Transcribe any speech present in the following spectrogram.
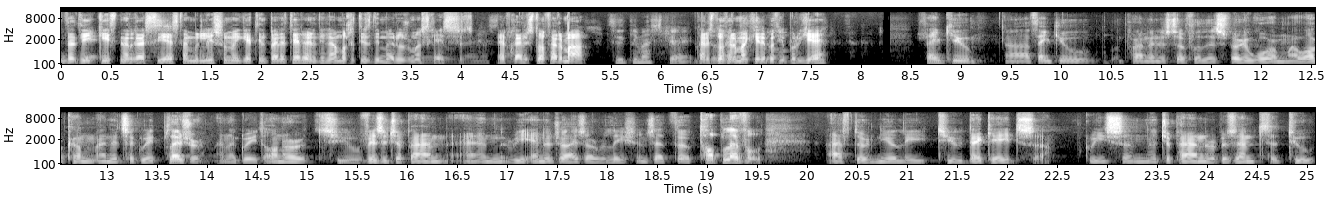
στρατηγική συνεργασία θα μιλήσουμε για την περαιτέρω ενδυνάμωση της διμερούς μας σχέσης. Ευχαριστώ θερμά. Ευχαριστώ θερμά κύριε Πρωθυπουργέ. Thank you. Uh, thank you, Prime Minister, for this very warm uh, welcome, and it's a great pleasure and a great honor to visit Japan and re-energize our relations at the top level. After nearly two decades, uh, Greece and Japan represent two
